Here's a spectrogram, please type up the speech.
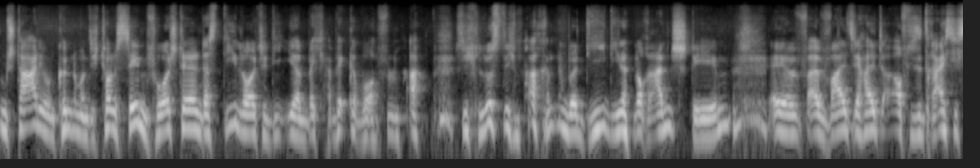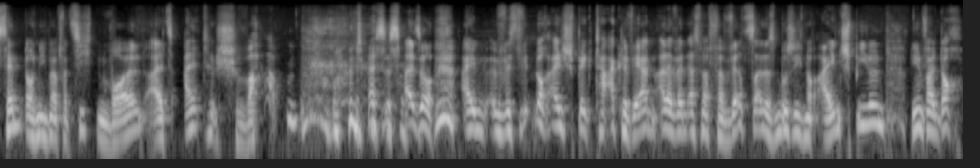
im, Stadion, könnte man sich tolle Szenen vorstellen, dass die Leute, die ihren Becher weggeworfen haben, sich lustig machen über die, die noch anstehen, äh, weil sie halt auf diese 30 Cent noch nicht mehr verzichten wollen, als alte Schwaben. Und das ist also ein, es wird noch ein Spektakel werden. Alle werden erstmal verwirrt sein, das muss ich noch einspielen. Auf jeden Fall doch,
